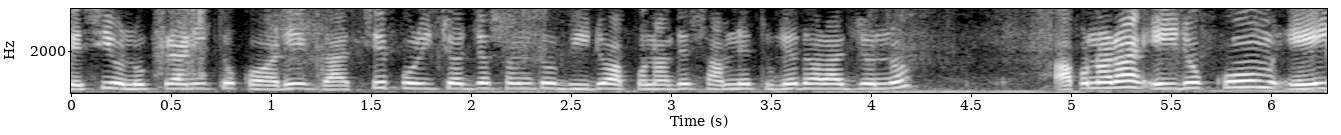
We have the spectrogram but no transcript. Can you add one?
বেশি অনুপ্রাণিত করে গাছের পরিচর্যা সংক্রান্ত ভিডিও আপনাদের সামনে তুলে ধরার জন্য। আপনারা এইরকম এই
